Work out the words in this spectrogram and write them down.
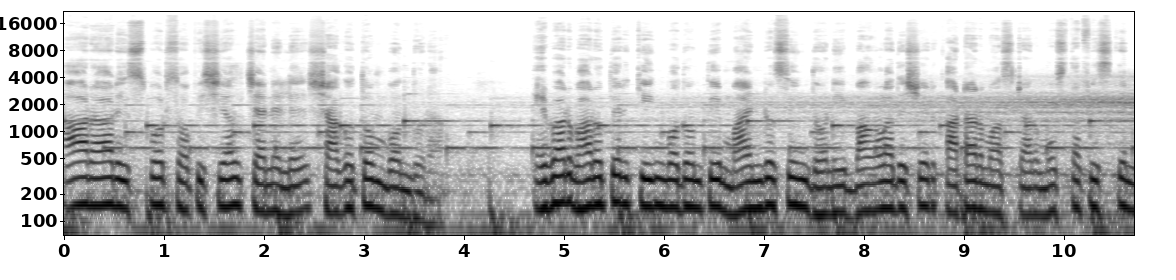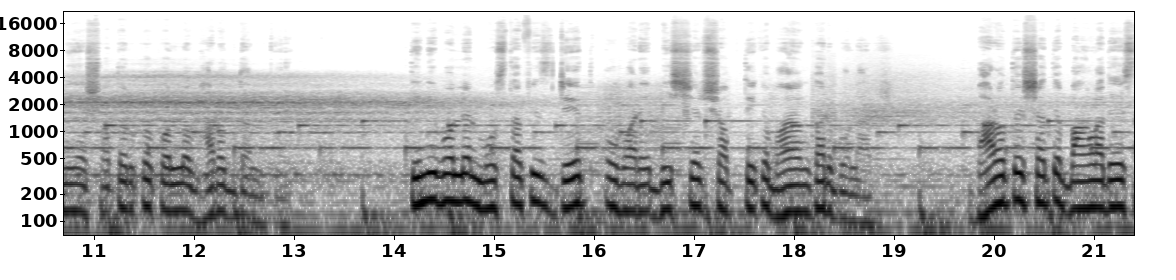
আর আর স্পোর্টস অফিসিয়াল চ্যানেলে স্বাগতম বন্ধুরা। এবার ভারতের কিংবদন্তি মহেন্দ্র সিং ধোনি বাংলাদেশের কাটার মাস্টার মুস্তাফিজকে নিয়ে সতর্ক করল ভারত দলকে। তিনি বললেন, মুস্তাফিজ ডেথ ওভারে বিশ্বের সবথেকে ভয়ঙ্কর বোলার। ভারতের সাথে বাংলাদেশ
